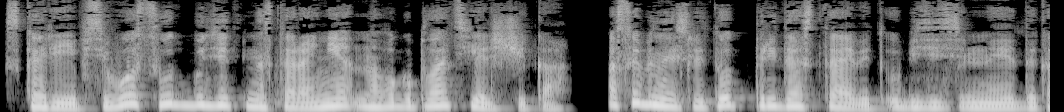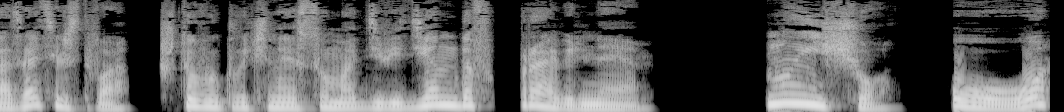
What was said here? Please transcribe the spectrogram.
Скорее всего, суд будет на стороне налогоплательщика, особенно если тот предоставит убедительные доказательства, что выплаченная сумма дивидендов правильная. Ну и еще. ООО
